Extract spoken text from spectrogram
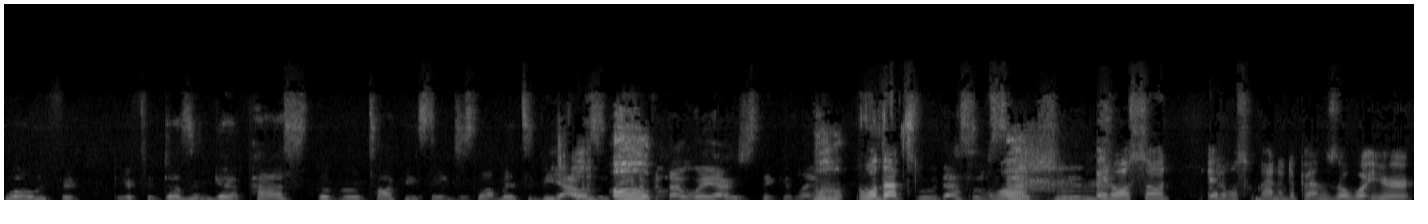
well, if it if it doesn't get past the talking stage, it's not meant to be. I wasn't thinking Oh. of it that way. I was just thinking like, well well that's ooh, that's some Well, sad shit. it also it also kind of depends on what you're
